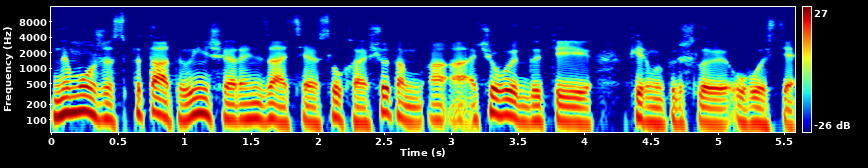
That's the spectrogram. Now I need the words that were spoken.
не може спитати у іншої організації, слухай, що там, а, а чого ви до тієї фірми прийшли у гості,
